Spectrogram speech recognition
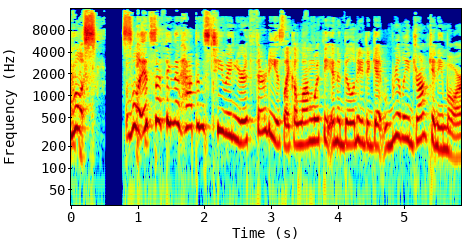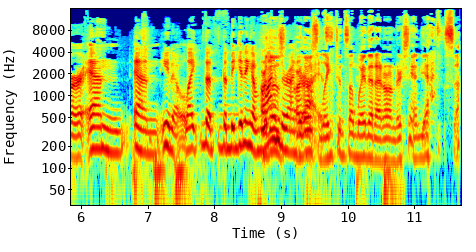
knickknacks. Well, it's the thing that happens to you in your 30s, like along with the inability to get really drunk anymore, and and you know, like the the beginning of are lines those, around are your those eyes. linked in some way that I don't understand yet? So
